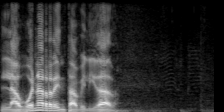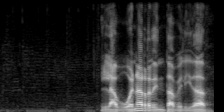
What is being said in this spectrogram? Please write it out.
La buena rentabilidad. La buena rentabilidad.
